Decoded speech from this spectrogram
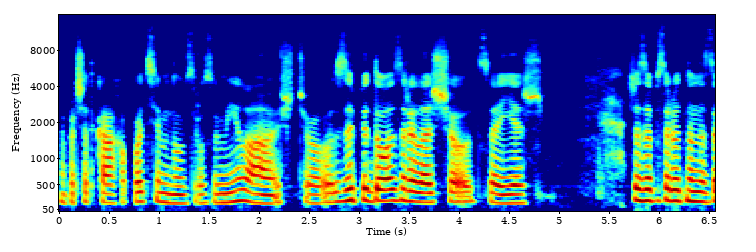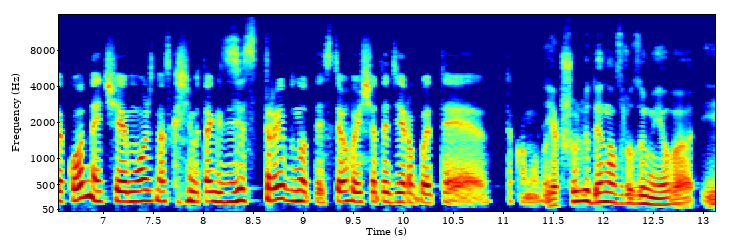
на початках, а потім ну, зрозуміла, що запідозрила, що це є ж. Що це абсолютно незаконне, чи можна, скажімо так, зістрибнути з цього, і що тоді робити в такому випадку? Якщо людина зрозуміла і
